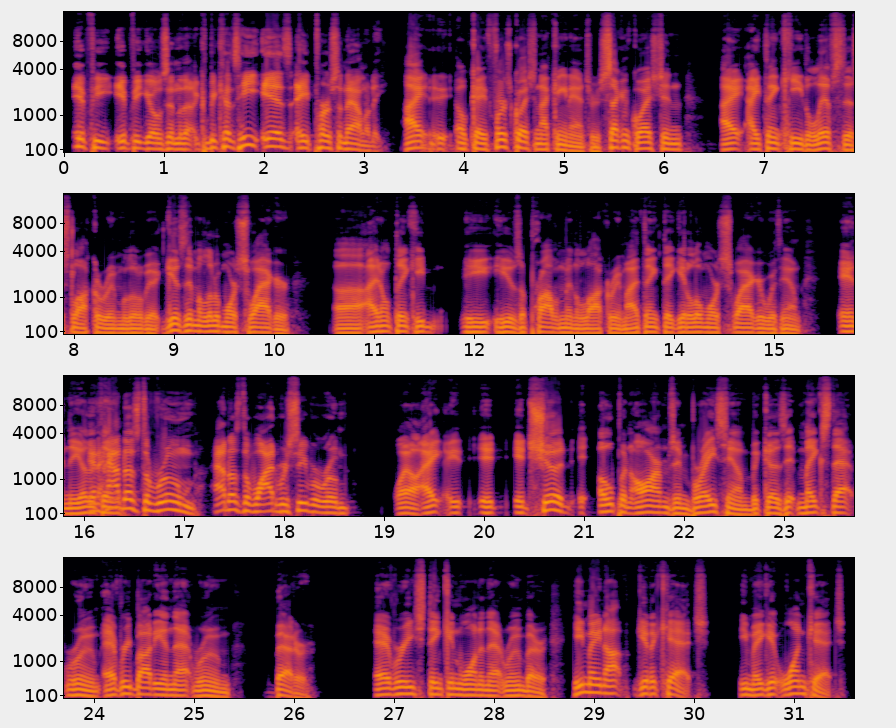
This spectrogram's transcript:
if he if he goes into that because he is a personality. I okay. First question I can't answer. Second question, I I think he lifts this locker room a little bit, gives them a little more swagger. Uh, I don't think he he he is a problem in the locker room. I think they get a little more swagger with him. And the other and thing, how does the room? How does the wide receiver room? Well, I it, it it should open arms, embrace him because it makes that room, everybody in that room, better. Every stinking one in that room better. He may not get a catch. He may get one catch,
